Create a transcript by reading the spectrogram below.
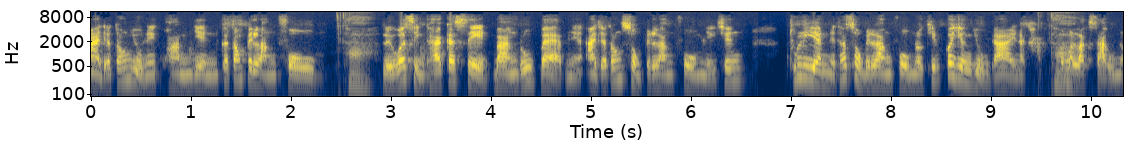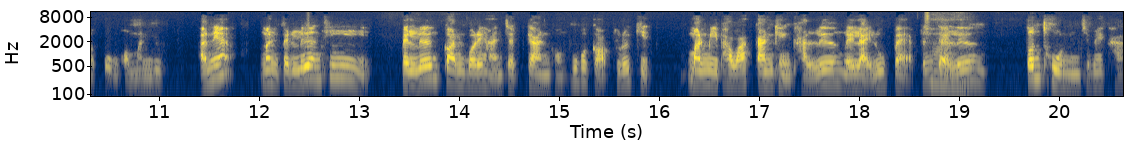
อาจจะต้องอยู่ในความเย็นก็ต้องเป็นลังโฟมหรือว่าสินค้าเกษตรบางรูปแบบเนี่ยอาจจะต้องส่งเป็นลังโฟม อย่างเช่น ทุเรียนเนี่ยถ้าส่งเป็นลังโฟมเราคิดก็ยังอยู่ได้นะคะเพราะมันรักษาอุณหภูมิของมันอยู่ อันเนี้ยมันเป็นเรื่องที่เป็นเรื่องการบริหารจัดการของผู้ประกอบธุรกิจ มันมีภาวะการแข่งขันเรื่องหลาย ๆ รูปแบบ ตั้งแต่เรื่องต้นทุนใช่ไหมคะ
